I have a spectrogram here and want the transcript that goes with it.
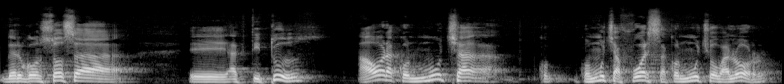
vergonzosa eh, actitud, ahora con mucha, con, mucha fuerza, con mucho valor,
